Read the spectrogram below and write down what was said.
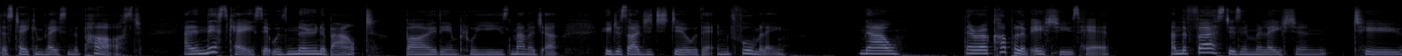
that's taken place in the past. And in this case, it was known about by the employee's manager, who decided to deal with it informally. Now, there are a couple of issues here, and the first is in relation to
